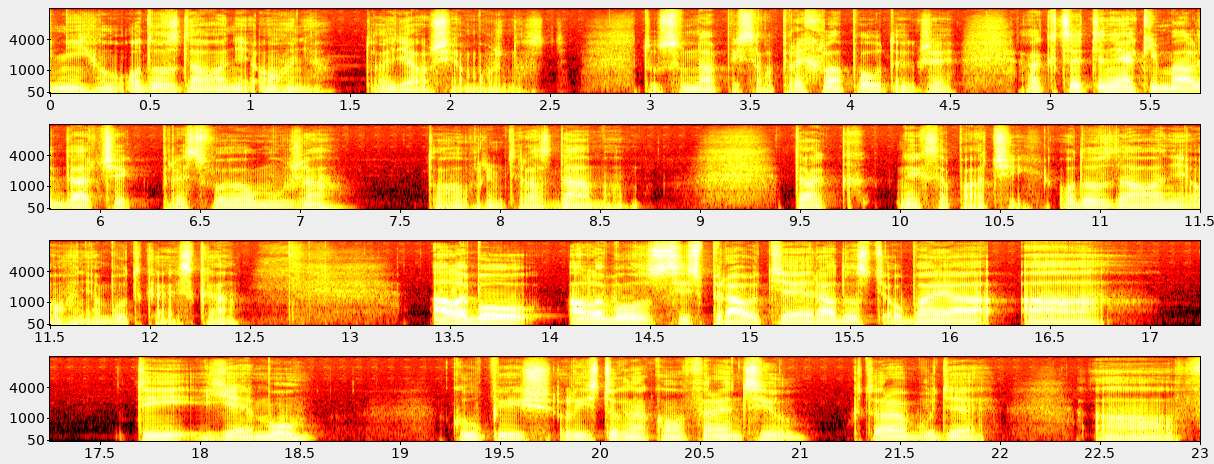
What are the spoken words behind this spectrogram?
knihu Odovzdávanie ohňa. To je ďalšia možnosť. Tu som napísal pre chlapov, takže ak chcete nejaký malý darček pre svojho muža, to hovorím teraz dámam, tak nech sa páči, odovzdávanie ohňa.sk alebo, alebo si spravte radosť obaja a ty jemu kúpiš lístok na konferenciu, ktorá bude v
